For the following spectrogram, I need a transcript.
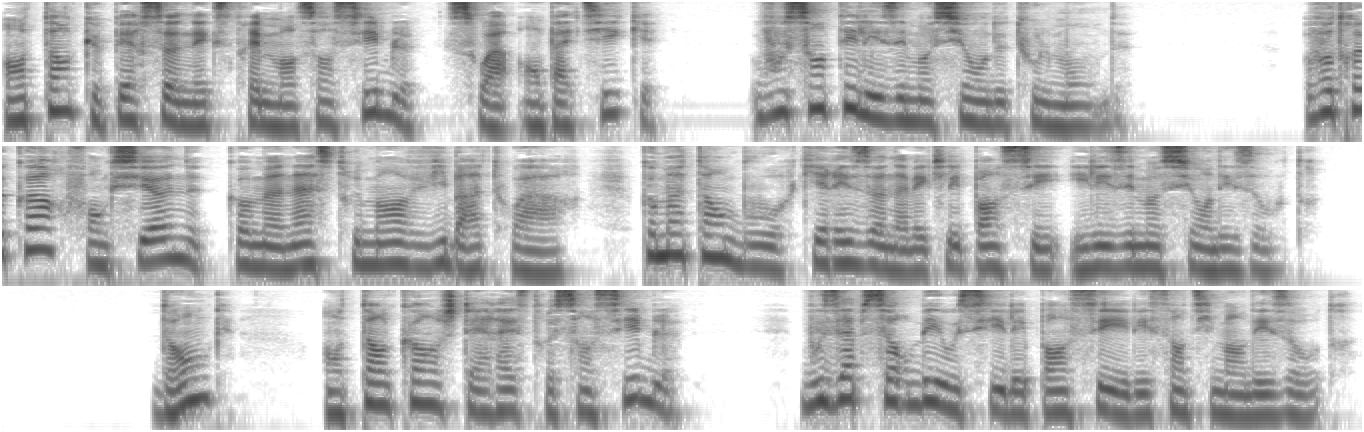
En tant que personne extrêmement sensible, soit empathique, vous sentez les émotions de tout le monde. Votre corps fonctionne comme un instrument vibratoire, comme un tambour qui résonne avec les pensées et les émotions des autres. Donc, en tant qu'ange terrestre sensible, vous absorbez aussi les pensées et les sentiments des autres.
